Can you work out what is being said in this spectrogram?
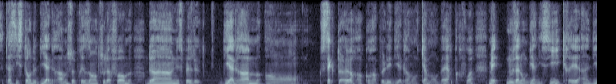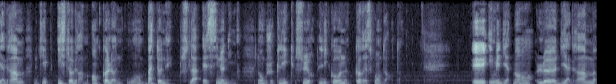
Cet assistant de diagramme se présente sous la forme d'un espèce de diagramme en secteur, encore appelé diagramme en camembert parfois, mais nous allons bien ici créer un diagramme de type histogramme, en colonne ou en bâtonnet. Tout cela est synonyme. Donc je clique sur l'icône correspondante. Et immédiatement, le diagramme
